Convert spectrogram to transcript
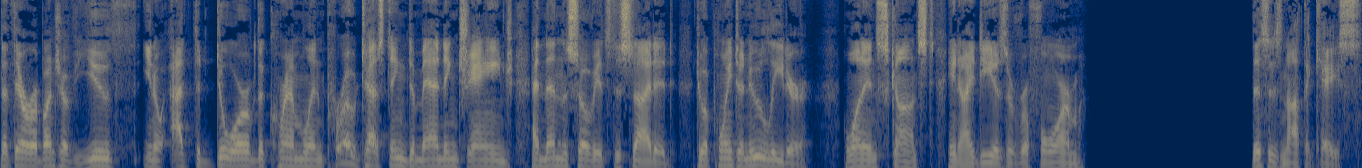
that there were a bunch of youth, you know, at the door of the Kremlin protesting, demanding change, and then the Soviets decided to appoint a new leader, one ensconced in ideas of reform. This is not the case.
